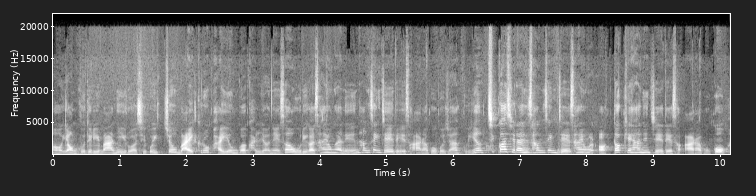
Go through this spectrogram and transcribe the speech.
어, 연구들이 많이 이루어지고 있죠. 마이크로바이옴과 관련해서 우리가 사용하는 항생제에 대해서 알아보고자 하고요. 치과 질환에서 항생제 사용을 어떻게 하는지에 대해서 알아보고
